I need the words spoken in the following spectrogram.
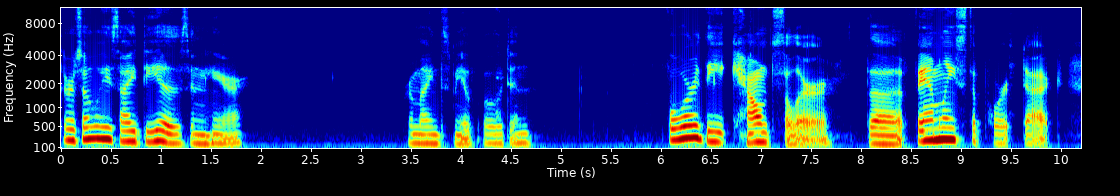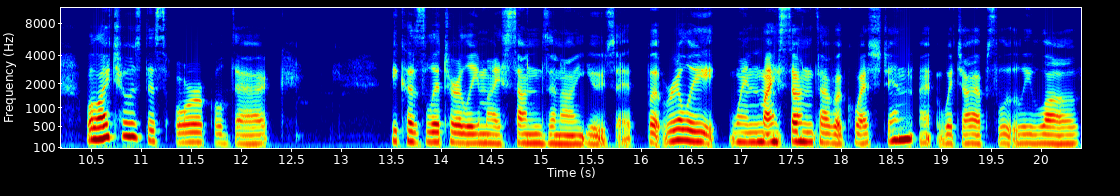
There's always ideas in here. Reminds me of Odin. For the counselor, the Family Support deck. Well, I chose this Oracle deck because literally my sons and I use it. But really, when my sons have a question, uh, which I absolutely love,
